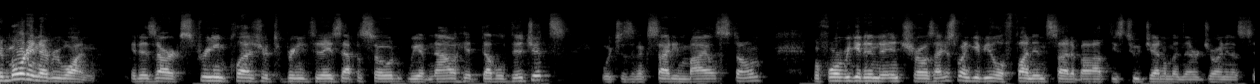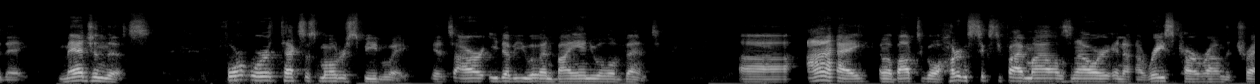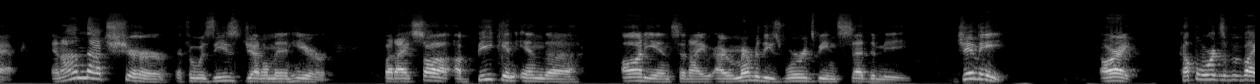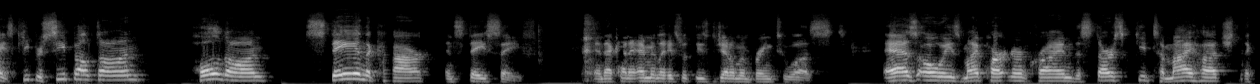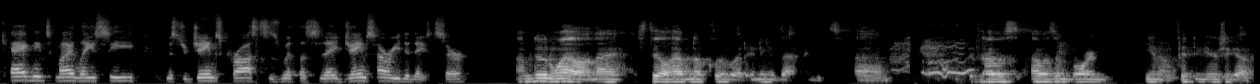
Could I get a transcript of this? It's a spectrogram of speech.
Good morning, everyone. It is our extreme pleasure to bring you today's episode. We have now hit double digits, which is an exciting milestone. Before we get into intros, I just want to give you a little fun insight about these two gentlemen that are joining us today. Imagine this Fort Worth, Texas Motor Speedway. It's our EWN biannual event. Uh, I am about to go 165 miles an hour in a race car around the track. And I'm not sure if it was these gentlemen here but I saw a beacon in the audience, and I, I remember these words being said to me Jimmy, all right, couple words of advice keep your seatbelt on, hold on, stay in the car, and stay safe. And that kind of emulates what these gentlemen bring to us. As always, my partner in crime, the Starsky to my Hutch, the Cagney to my Lacey, Mr. James Cross is with us today. James, how are you today, sir? I'm doing well, and I still have no clue what any of that means. Um, because I was I wasn't born, you know, 50 years ago.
